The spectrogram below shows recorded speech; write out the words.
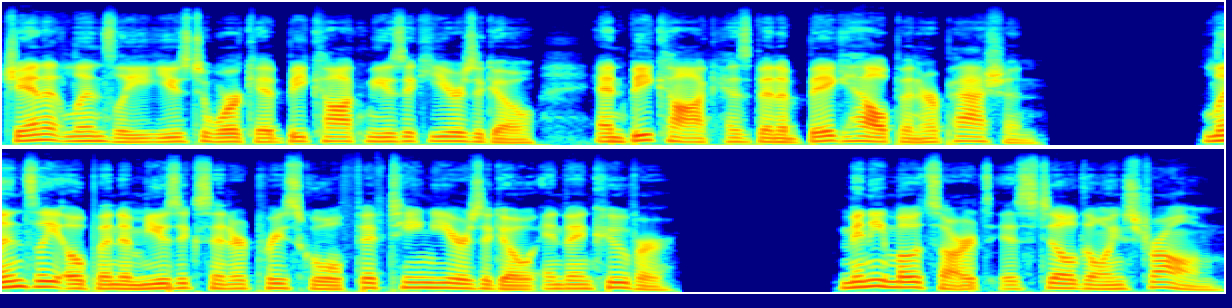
Janet Lindsley used to work at Beacock Music years ago, and Beacock has been a big help in her passion. Lindsley opened a music centered preschool 15 years ago in Vancouver. Mini Mozarts is still going strong.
